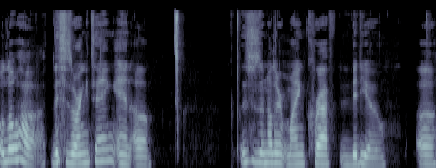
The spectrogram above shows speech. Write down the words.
Aloha, this is Orangutan, and uh, this is another Minecraft video. Uh,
